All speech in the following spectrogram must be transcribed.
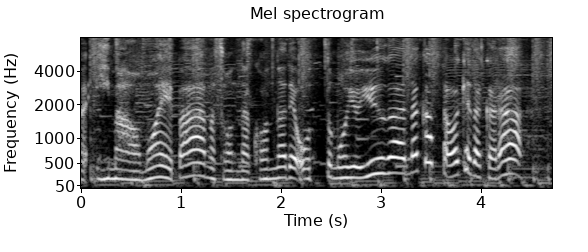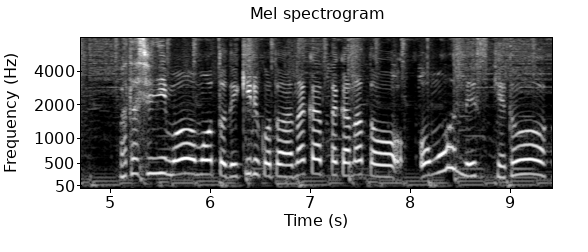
まあ、今思えば、まあ、そんなこんなで夫も余裕がなかったわけだから私にももっとできることはなかったかなと思うんですけど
